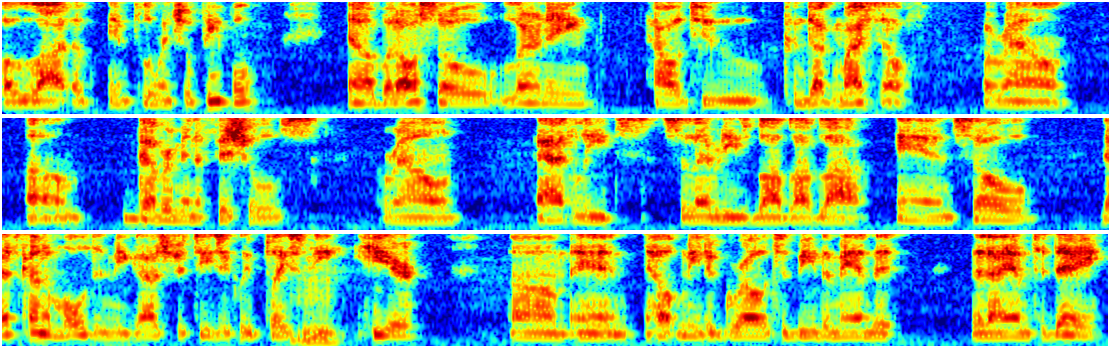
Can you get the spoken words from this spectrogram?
a lot of influential people, uh, but also learning how to conduct myself around um, government officials, around athletes, celebrities, blah, blah, blah. And so that's kind of molded me. God strategically placed me mm-hmm. here um, and helped me to grow to be the man that, that I am today.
